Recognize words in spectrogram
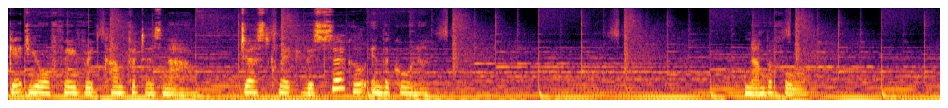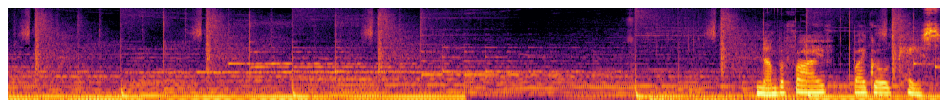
Get your favorite comforters now. Just click this circle in the corner. Number 4. Number 5, by Gold Case.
